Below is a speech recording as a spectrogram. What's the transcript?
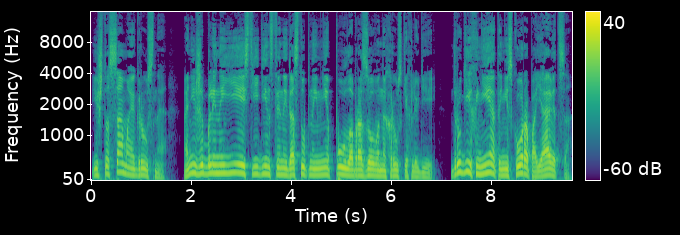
И что самое грустное, они же, блин, и есть единственный доступный мне пул образованных русских людей. Других нет и не скоро появятся.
